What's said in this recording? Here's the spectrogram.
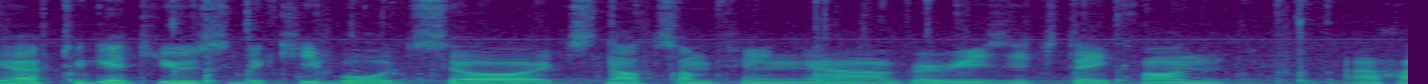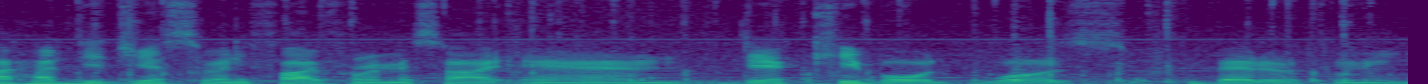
you have to get used to the keyboard so it's not something uh, very easy to take on uh, I had the GS75 from MSI and their keyboard was better for me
